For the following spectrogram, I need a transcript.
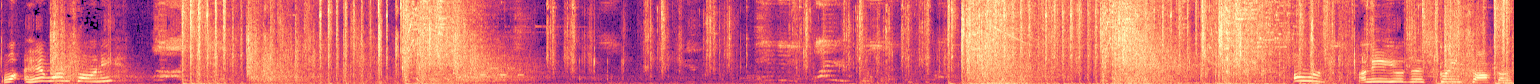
What, hit one, Tony. Anthony, what are you doing? Oh, I need to use this green shotgun.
